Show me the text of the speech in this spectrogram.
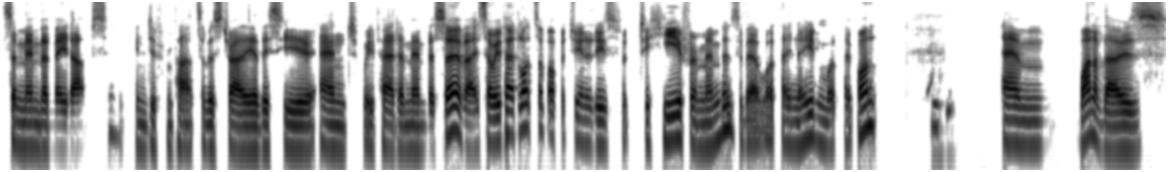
some member meetups in different parts of Australia this year, and we've had a member survey. So we've had lots of opportunities for, to hear from members about what they need and what they want. Mm-hmm. And one of those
